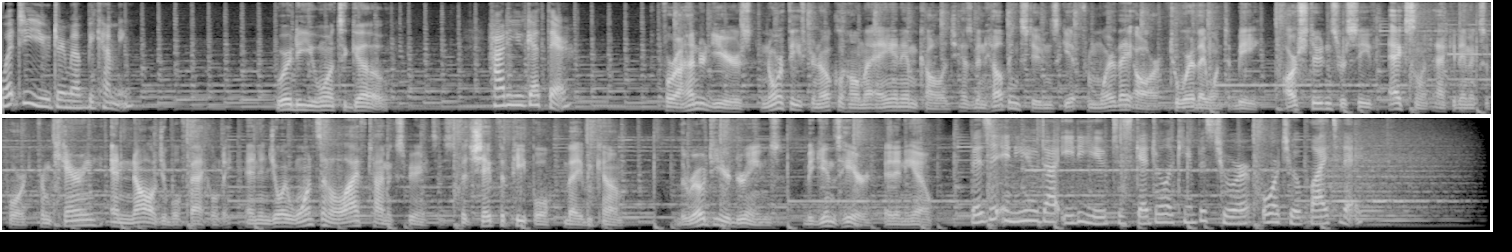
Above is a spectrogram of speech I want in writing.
What do you dream of becoming? Where do you want to go? How do you get there? For 100 years, Northeastern Oklahoma A&M College has been helping students get from where they are to where they want to be. Our students receive excellent academic support from caring and knowledgeable faculty and enjoy once-in-a-lifetime experiences that shape the people they become. The road to your dreams begins here at NEO. Visit neo.edu to schedule a campus tour or to apply today.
